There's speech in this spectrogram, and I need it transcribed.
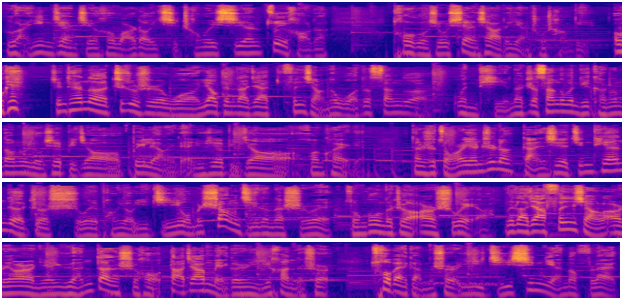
软硬件结合玩到一起，成为西安最好的脱口秀线下的演出场地。OK，今天呢，这就是我要跟大家分享的我的三个问题。那这三个问题可能当中有些比较悲凉一点，有些比较欢快一点。但是总而言之呢，感谢今天的这十位朋友，以及我们上集的那十位，总共的这二十位啊，为大家分享了二零二二年元旦的时候大家每个人遗憾的事儿、挫败感的事儿，以及新年的 flag。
